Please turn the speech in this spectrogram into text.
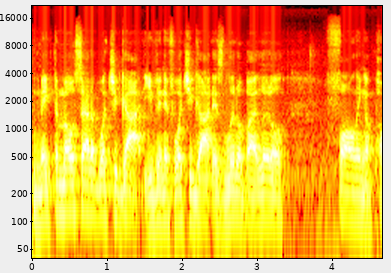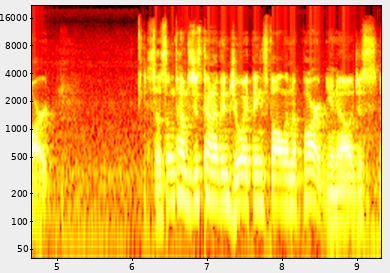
make the most out of what you got, even if what you got is little by little falling apart. So sometimes just kind of enjoy things falling apart, you know, just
